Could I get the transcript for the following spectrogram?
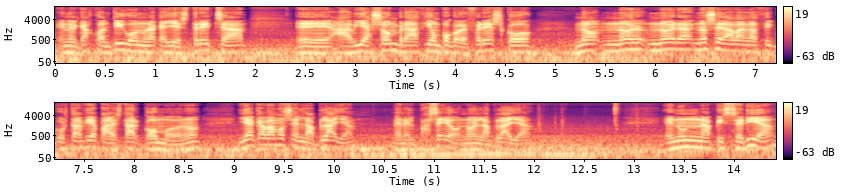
en el casco antiguo, en una calle estrecha, eh, había sombra, hacía un poco de fresco. No, no, no, era, no se daban las circunstancias para estar cómodo, ¿no? Y acabamos en la playa, en el paseo, no en la playa, en una pizzería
